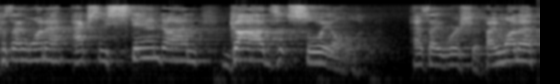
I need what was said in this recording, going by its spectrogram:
Because I want to actually stand on God's soil." as I worship. I want to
